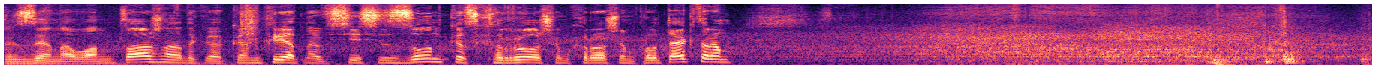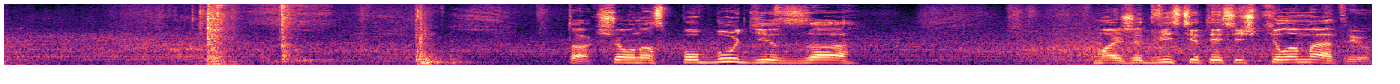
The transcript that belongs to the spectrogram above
Резина вантажна, така конкретна всесезонка з хорошим хорошим протектором. Так, що у нас по буді за майже 200 тисяч кілометрів.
